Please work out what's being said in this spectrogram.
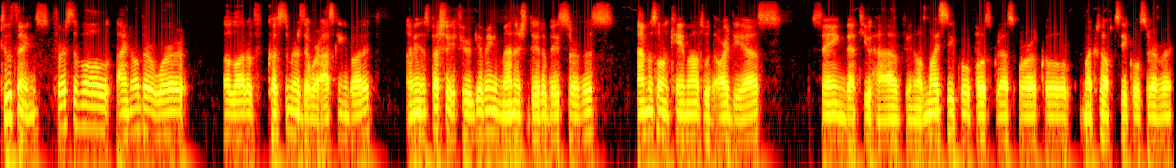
Two things. First of all, I know there were a lot of customers that were asking about it. I mean, especially if you're giving a managed database service, Amazon came out with RDS saying that you have, you know, MySQL, Postgres, Oracle, Microsoft SQL Server.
